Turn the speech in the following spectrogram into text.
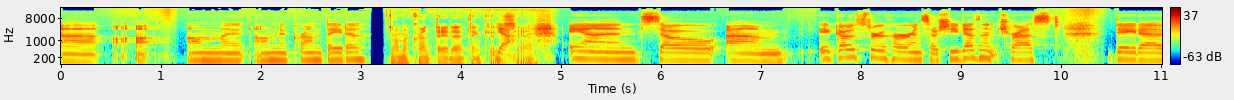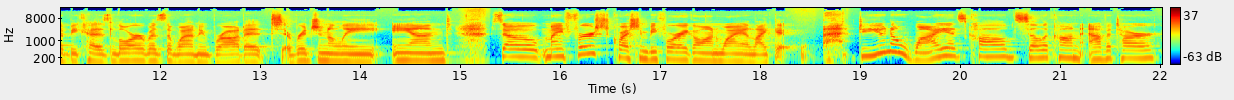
uh, Om- Omicron Theta. Omicron Theta, I think, is Yeah. yeah. And so um, it goes through her. And so she doesn't trust Data because Lore was the one who brought it originally. And so, my first question before I go on why I like it do you know why it's called Silicon Avatar?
